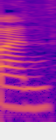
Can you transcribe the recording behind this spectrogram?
one.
